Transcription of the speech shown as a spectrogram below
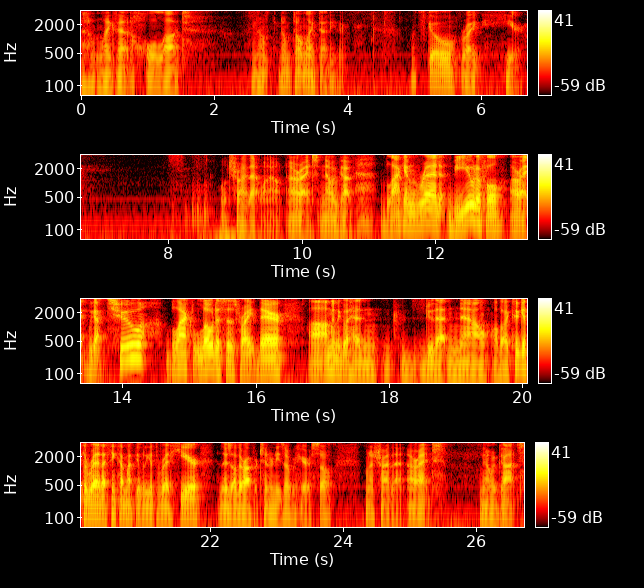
I don't like that a whole lot. Nope, nope, don't like that either. Let's go right here. Try that one out. All right, now we've got black and red, beautiful. All right, we got two black lotuses right there. Uh, I'm gonna go ahead and do that now. Although I could get the red, I think I might be able to get the red here, and there's other opportunities over here. So I'm gonna try that. All right, now we've got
